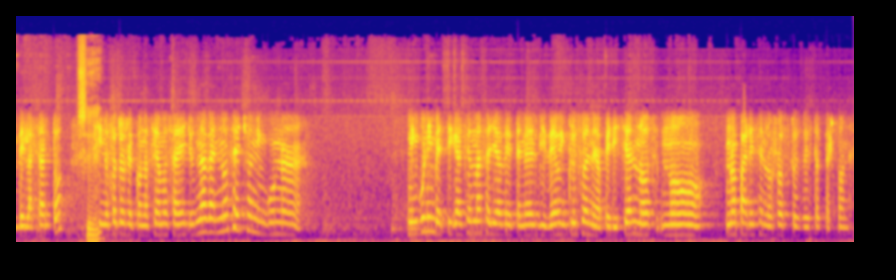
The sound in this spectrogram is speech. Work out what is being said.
del asalto, si nosotros reconocíamos a ellos. Nada, no se ha hecho ninguna ninguna investigación más allá de tener el video, incluso en la pericial no, no, no aparecen los rostros de estas personas,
